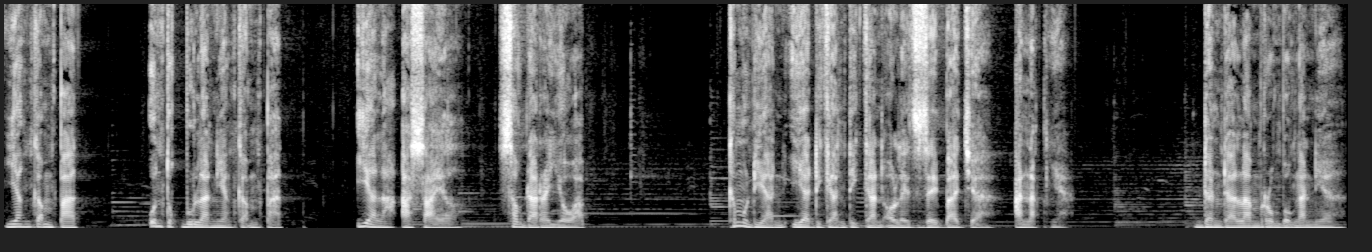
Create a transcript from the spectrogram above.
Yang keempat, untuk bulan yang keempat, ialah Asael, saudara Yoab. Kemudian ia digantikan oleh Zebaja, anaknya dan dalam rombongannya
